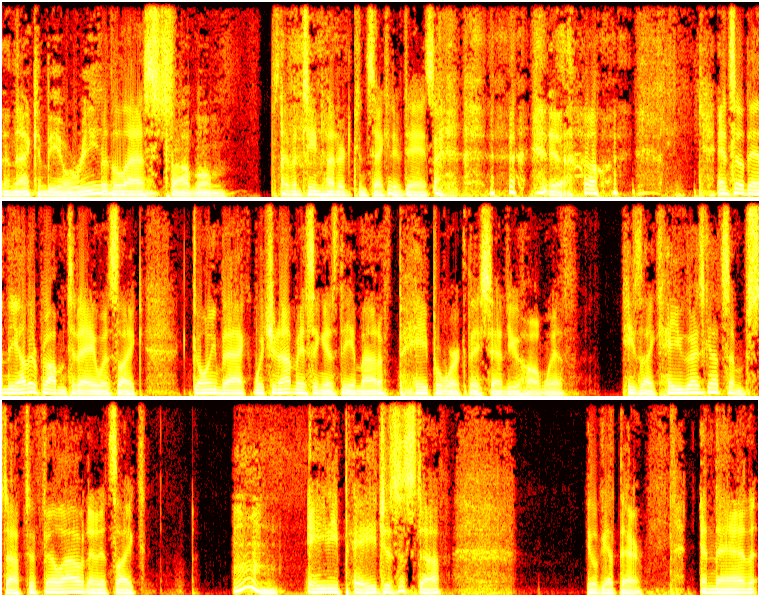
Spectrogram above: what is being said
and that can be a real For the last- problem. Seventeen hundred consecutive days. Yeah, And so then the other problem today was like going back. What you're not missing is the amount of paperwork they send you home with. He's like, "Hey, you guys got some stuff to fill out," and it's like, Hmm, eighty pages of stuff. You'll get there, and then,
